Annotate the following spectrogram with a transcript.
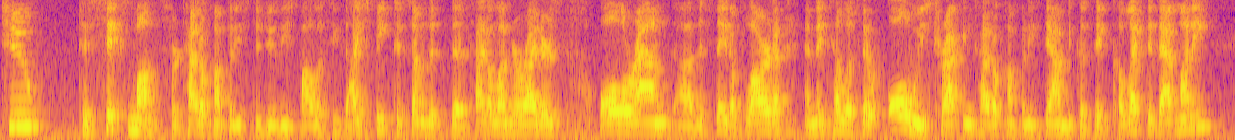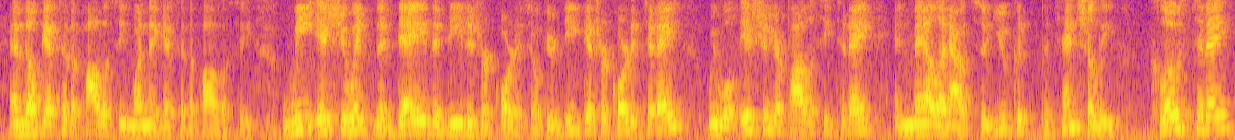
two to six months for title companies to do these policies. I speak to some of the, the title underwriters all around uh, the state of Florida and they tell us they're always tracking title companies down because they've collected that money and they'll get to the policy when they get to the policy. We issue it the day the deed is recorded. So if your deed gets recorded today, we will issue your policy today and mail it out. So you could potentially close today,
